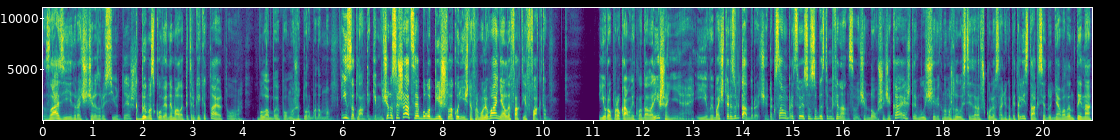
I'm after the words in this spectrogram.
з Азії, до речі, через Росію теж. Якби Московія не мала підтримки Китаю, то була б повна вже турба давно. І з Атлантики. Щодо США, це було більш лаконічне формулювання, але факт є фактом. Європа роками відкладала рішення, і ви бачите результат, до речі. Так само працює з особистими фінансами. Чим довше чекаєш, тим вище вікно можливостей. Зараз в школі останнього капіталіста акція до Дня Валентина.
